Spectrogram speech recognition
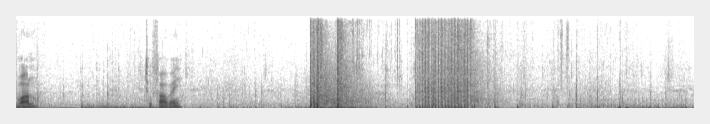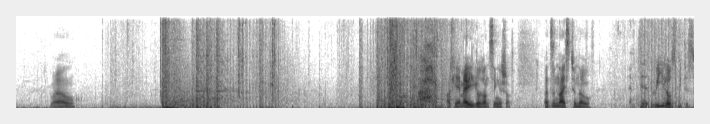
One. Too far away. Well. Okay, maybe he goes on single shot. That's nice to know. And the reload speed is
